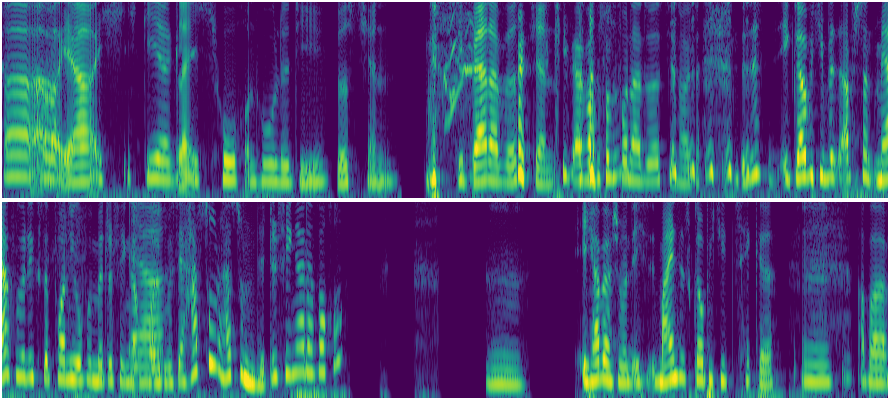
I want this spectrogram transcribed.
Ah, aber ja, ich, ich gehe gleich hoch und hole die Würstchen. Die Berner Würstchen. Es gibt einfach Was? 500 Würstchen heute. Das ist, ich glaube, ich die mit Abstand merkwürdigste Ponyhof- und Mittelfinger-Folge Ja. bisher. Hast du, hast du einen Mittelfinger der Woche? Hm, Ich habe ja schon. Ich, meins ist, glaube ich, die Zecke. hm. Aber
